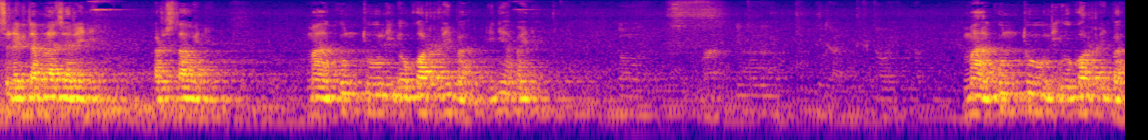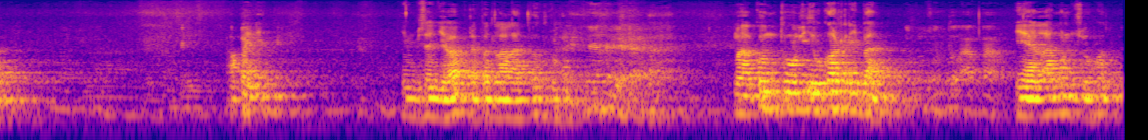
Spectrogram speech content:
sudah kita pelajari ini Harus tahu ini. Ma kuntu riba Ini apa ini? Ma kuntu riba. Apa ini? Yang bisa jawab dapat lalat tuh bukan? Ma kuntu riba. Untuk apa? Ya lamun juhud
